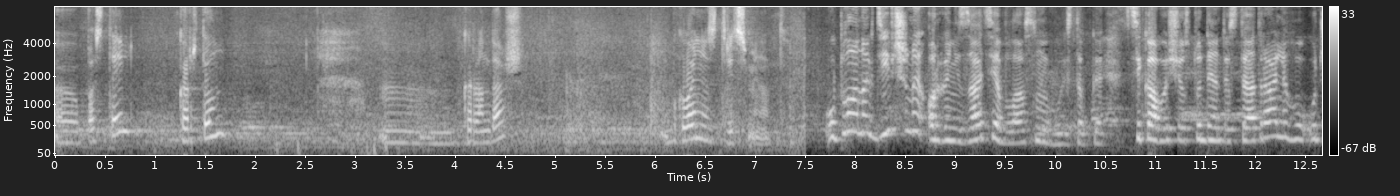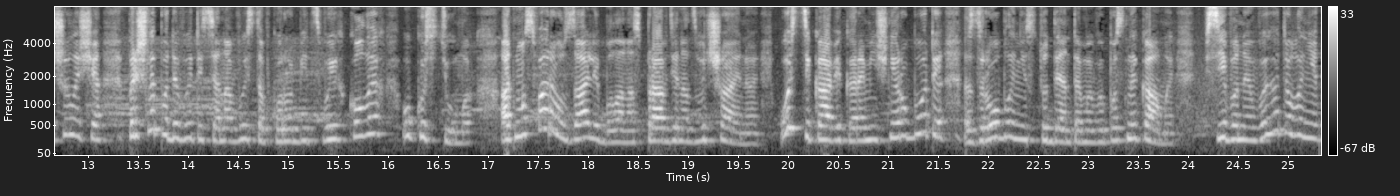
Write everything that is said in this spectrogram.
Э, Пастель, картон, м, карандаш. Буквально за 30 минут. У планах дівчини організація власної виставки. Цікаво, що студенти з театрального училища прийшли подивитися на виставку робіт своїх колег у костюмах. Атмосфера у залі була насправді надзвичайною. Ось цікаві керамічні роботи, зроблені студентами-випускниками. Всі вони виготовлені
